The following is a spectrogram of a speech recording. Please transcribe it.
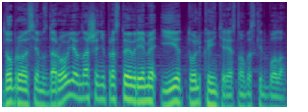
доброго всем здоровья в наше непростое время и только интересного баскетбола.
